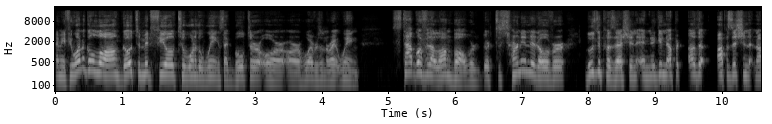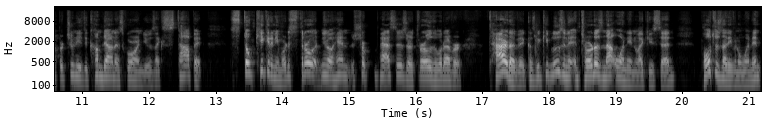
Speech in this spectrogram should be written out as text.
I mean, if you want to go long, go to midfield to one of the wings like Bülter or or whoever's on the right wing. Stop going for that long ball. We're they're just turning it over, losing possession, and you're giving upper, other opposition an opportunity to come down and score on you. It's like stop it. Just don't kick it anymore. Just throw it, you know, hand short passes or throws or whatever. Tired of it because we keep losing it. And Terodde's not winning, like you said. Polter's not even winning.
